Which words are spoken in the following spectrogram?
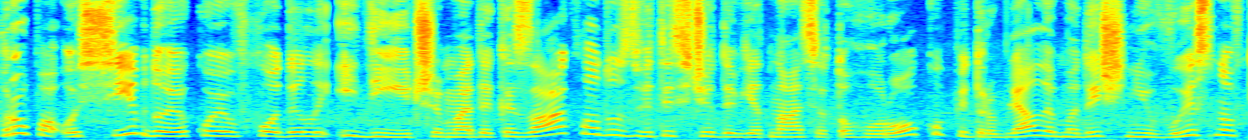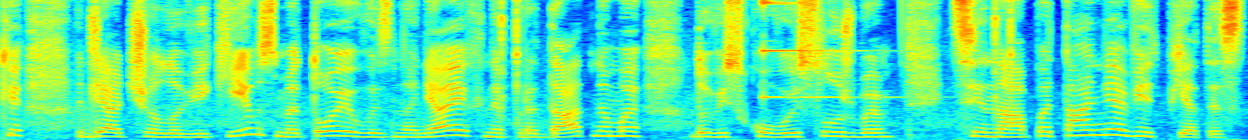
Група осіб, до якої входили і діючі медики закладу, з 2019 року підробляли медичні висновки для чоловіків з метою визнання їх непридатними до військової служби. Ціна питання від 500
